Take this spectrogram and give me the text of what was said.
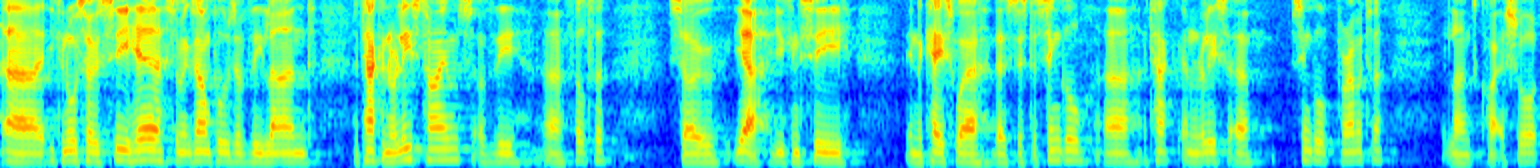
Uh, you can also see here some examples of the learned attack and release times of the uh, filter. So yeah, you can see in the case where there's just a single uh, attack and release, a single parameter, it learns quite a short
